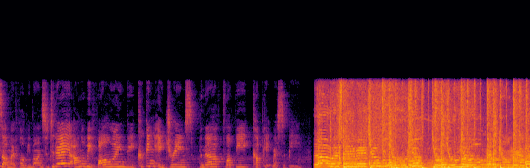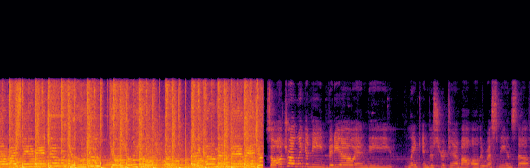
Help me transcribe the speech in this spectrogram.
is up my fluffy buns? So today I'm to be following the Cooking a Dreams Vanilla Fluffy Cupcake recipe. So I'll try to link in the video and the link in the description about all the recipe and stuff.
